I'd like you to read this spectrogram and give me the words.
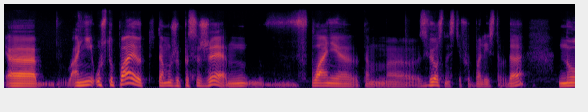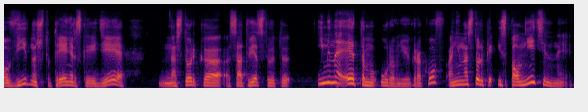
Э, они уступают тому же ПСЖ в плане там, звездности футболистов, да, но видно, что тренерская идея настолько соответствует именно этому уровню игроков, они настолько исполнительные,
